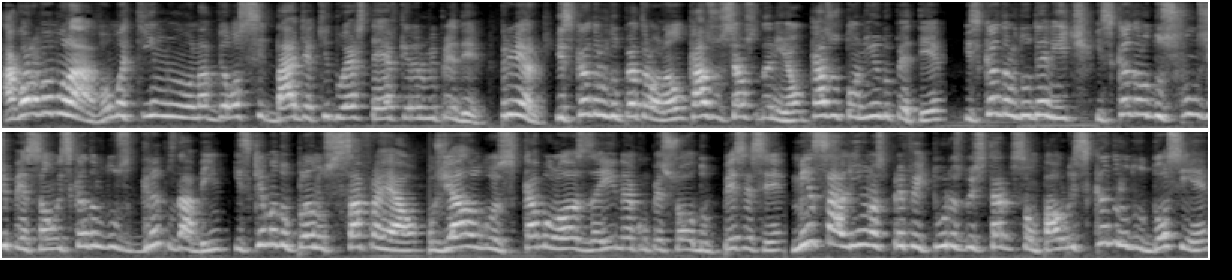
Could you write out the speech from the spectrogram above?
Agora vamos lá, vamos aqui no, na velocidade aqui do STF querendo me prender. Primeiro, escândalo do Petrolão, caso Celso Daniel, caso Toninho do PT, escândalo do DENIT, escândalo dos fundos de pensão, escândalo dos grampos da BIM, esquema do plano Safra Real, os diálogos cabulosos aí, né, com o pessoal do PCC, mensalinho nas prefeituras do estado de São Paulo, escândalo do dossiê,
